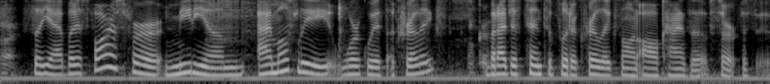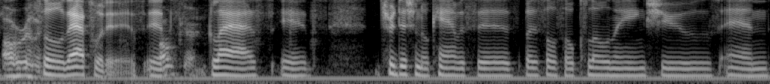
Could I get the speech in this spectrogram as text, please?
Right. So yeah, but as far as for medium, I mostly work with acrylics, okay. but I just tend to put acrylics on all kinds of surfaces. Oh, really? So that's what it is. It's okay. glass, it's traditional canvases, but it's also clothing, shoes, and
